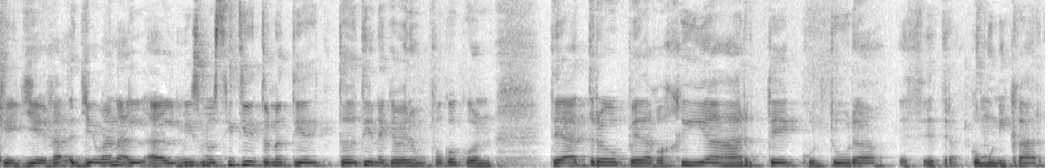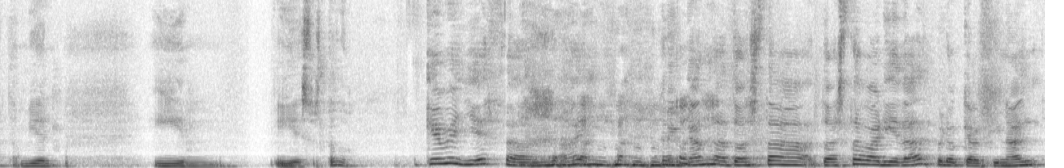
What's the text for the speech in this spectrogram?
que llega, llevan al, al mismo sitio y todo, tiene, todo tiene que ver un poco con teatro, pedagogía, arte, cultura, etcétera Comunicar también. Y, Y eso es todo. ¡Qué belleza! Ay, me encanta toda esta, toda esta variedad, pero que al final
